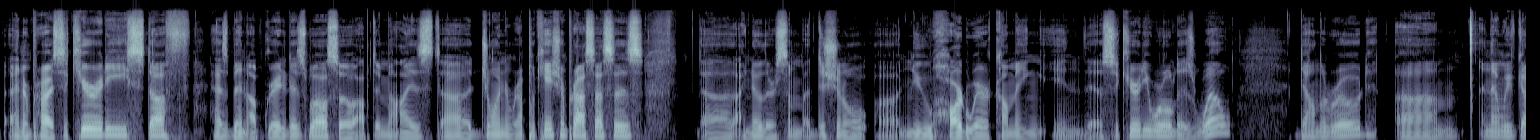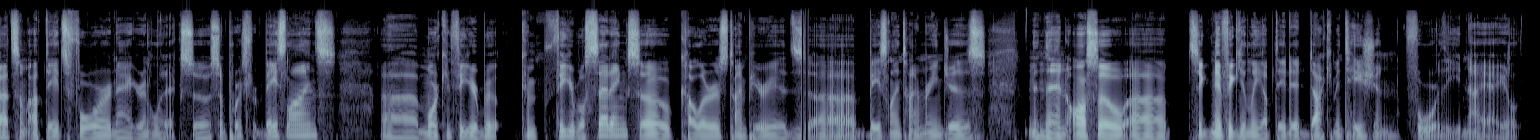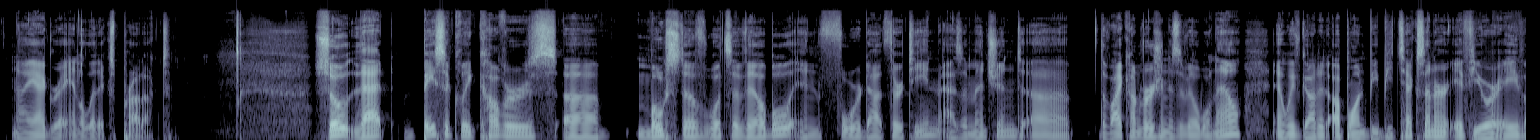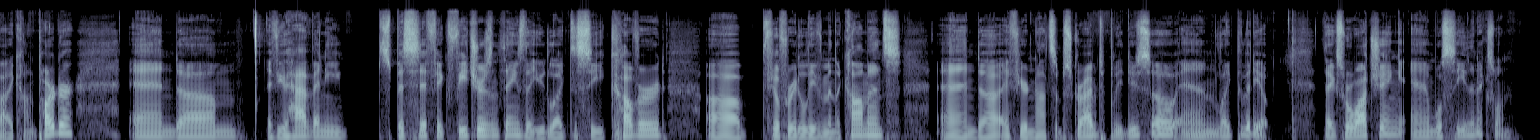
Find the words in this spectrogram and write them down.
Enterprise security stuff has been upgraded as well. So optimized uh, join and replication processes Uh, I know there's some additional uh, new hardware coming in the security world as well down the road. Um, and then we've got some updates for Niagara Analytics. So supports for baselines, uh, more configurable configurable settings, so colors, time periods, uh, baseline time ranges, and then also uh, significantly updated documentation for the Niagara, Niagara Analytics product. So that basically covers uh, most of what's available in 4.13. As I mentioned, uh, the Vykon version is available now, and we've got it up on BP Tech Center if you're a Vykon partner. And um, if you have any specific features and things that you'd like to see covered, uh, feel free to leave them in the comments. And uh, if you're not subscribed, please do so and like the video. Thanks for watching, and we'll see you in the next one.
